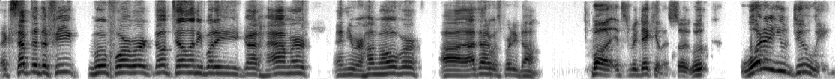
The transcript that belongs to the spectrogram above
accept the defeat, move forward. Don't tell anybody you got hammered and you were hungover. Uh, I thought it was pretty dumb. Well, it's ridiculous. So, what are you doing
